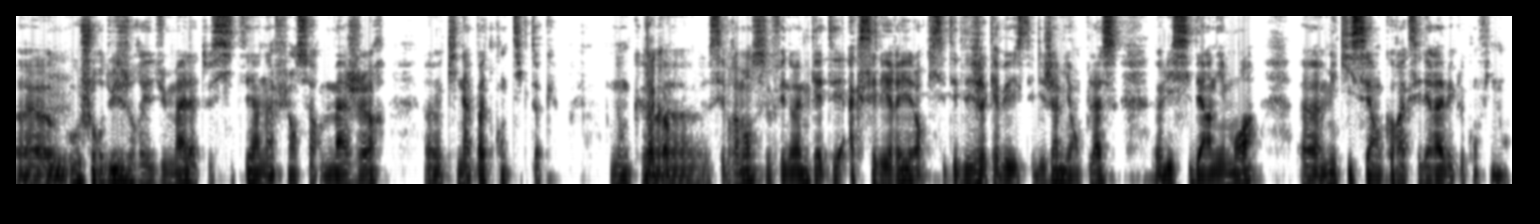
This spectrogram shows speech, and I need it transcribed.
Euh, mmh. Aujourd'hui, j'aurais du mal à te citer un influenceur majeur euh, qui n'a pas de compte TikTok. Donc euh, c'est vraiment ce phénomène qui a été accéléré, alors qui s'était déjà, qui avait s'était déjà mis en place les six derniers mois, mais qui s'est encore accéléré avec le confinement.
